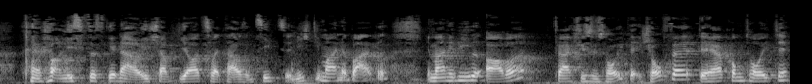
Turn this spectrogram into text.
Wann ist das genau? Ich habe Jahr 2017 nicht in meiner Bibel, in meiner Bibel, aber vielleicht ist es heute. Ich hoffe, der Herr kommt heute.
